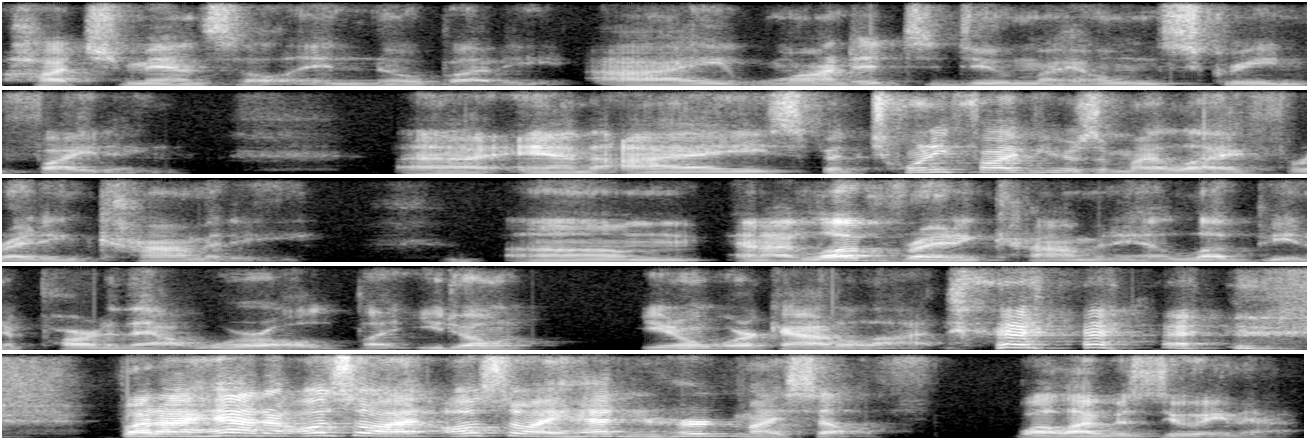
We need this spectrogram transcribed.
Hutch Mansell in Nobody. I wanted to do my own screen fighting. Uh, and I spent 25 years of my life writing comedy. Um, and I love writing comedy. I love being a part of that world, but you don't you don't work out a lot. but I had also I also I hadn't hurt myself while I was doing that.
